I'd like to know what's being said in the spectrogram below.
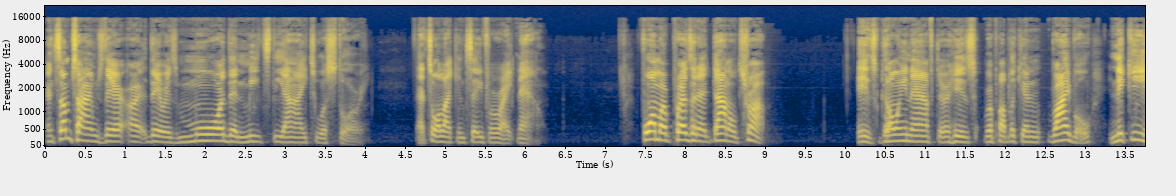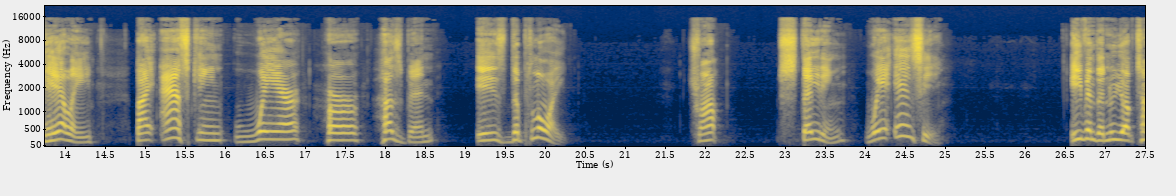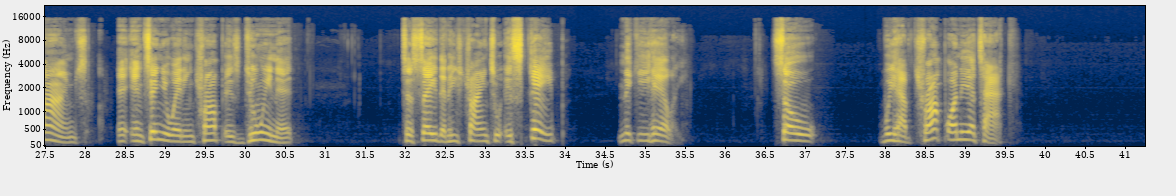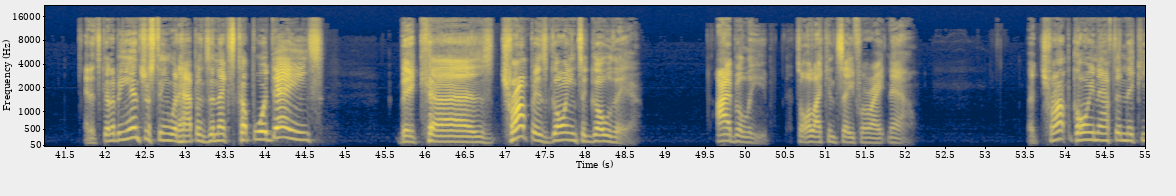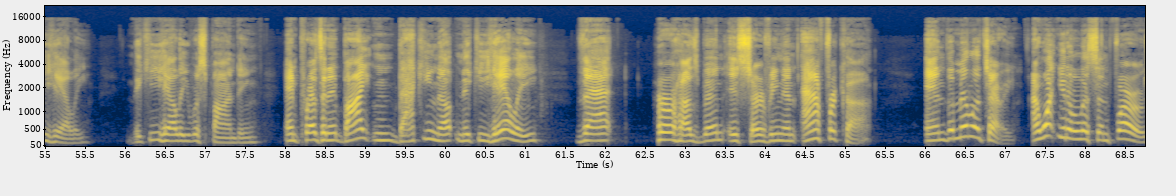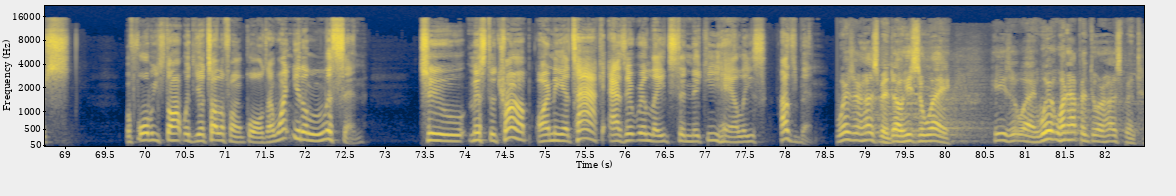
and sometimes there are there is more than meets the eye to a story. That's all I can say for right now. Former President Donald Trump is going after his Republican rival, Nikki Haley, by asking where her husband is deployed. Trump stating, Where is he? Even the New York Times insinuating Trump is doing it to say that he's trying to escape Nikki Haley. So we have Trump on the attack. And it's going to be interesting what happens the next couple of days because Trump is going to go there. I believe. That's all I can say for right now. But Trump going after Nikki Haley, Nikki Haley responding, and President Biden backing up Nikki Haley that her husband is serving in Africa in the military. I want you to listen first before we start with your telephone calls. I want you to listen to Mr. Trump on the attack as it relates to Nikki Haley's husband. Where's her husband? Oh, he's away. He's away. Where, what happened to her husband?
